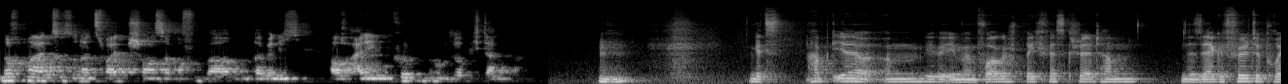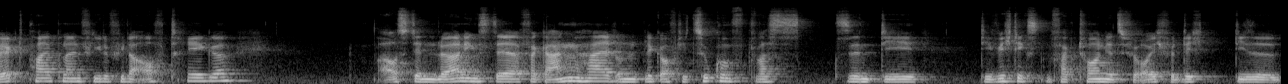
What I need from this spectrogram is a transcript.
nochmal zu so einer zweiten Chance offen waren. Und da bin ich auch einigen Kunden unglaublich dankbar. Mhm. Jetzt habt ihr, ähm, wie wir eben im Vorgespräch festgestellt haben, eine sehr gefüllte Projektpipeline, viele, viele Aufträge. Aus den Learnings der Vergangenheit und mit Blick auf die Zukunft, was sind die, die wichtigsten Faktoren jetzt für euch, für dich, diese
